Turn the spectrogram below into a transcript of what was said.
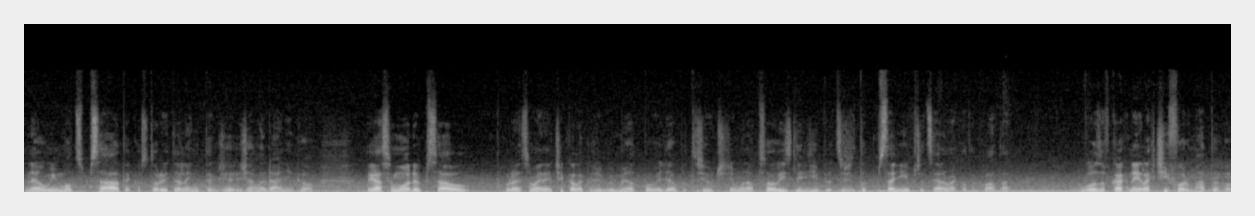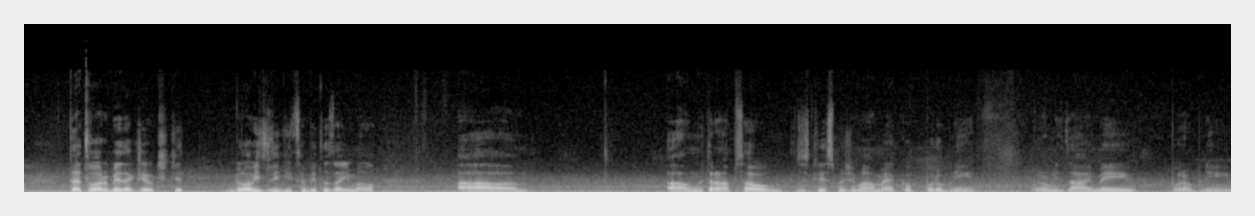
neumí moc psát jako storytelling, takže že hledá někoho. Tak já jsem mu odepsal, poprvé jsem ani nečekal, jako, že by mi odpověděl, protože určitě mu napsal víc lidí, protože to psaní je přece jenom jako taková ta v vozovkách nejlehčí forma toho, té tvorby, takže určitě bylo víc lidí, co by to zajímalo. A, a on mi teda napsal, zjistili jsme, že máme jako podobný, podobný zájmy, podobný,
